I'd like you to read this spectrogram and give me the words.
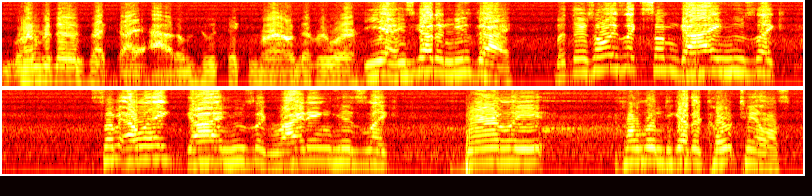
Remember there was that guy, Adam, who would take him around everywhere? Yeah, he's got a new guy, but there's always like some guy who's like some LA guy who's like riding his like barely holding together coattails.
